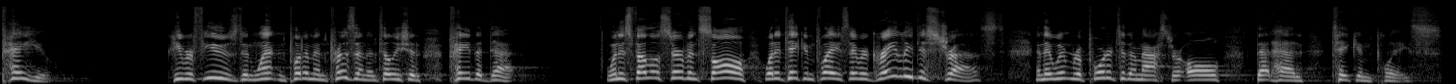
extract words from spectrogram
pay you. He refused and went and put him in prison until he should pay the debt. When his fellow servants saw what had taken place, they were greatly distressed, and they went and reported to their master all that had taken place.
